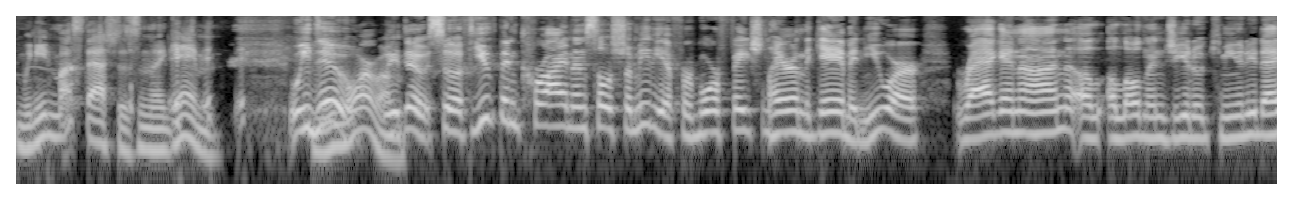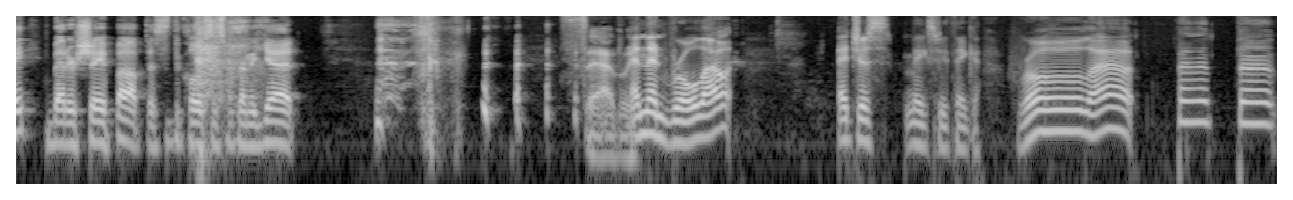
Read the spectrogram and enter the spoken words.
we need mustaches in the game. We Need do. more of We do. So if you've been crying on social media for more facial hair in the game and you are ragging on a, a Alolan Geodude Community Day, better shape up. This is the closest we're going to get. Sadly. And then rollout, it just makes me think roll out. Ba, ba.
